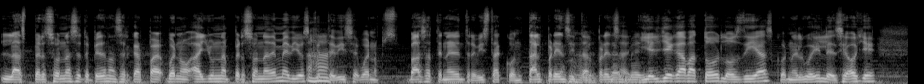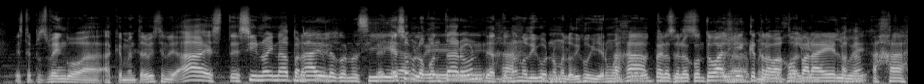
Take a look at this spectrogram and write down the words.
las personas se te empiezan a acercar. para- bueno, hay una persona de medios Ajá. que te dice, bueno, pues vas a tener entrevista con tal prensa y Ajá, tal prensa. tal. Y él llegaba todos los días con el güey y le decía, oye, este, pues vengo a, a que me entrevisten. Y le, ah, este, sí, no hay nada para Nadie ti. lo hoy". conocía, Eso me lo contaron. De antemano digo, no me lo dijo Guillermo. del Ajá, pero te lo contó alguien que trabajó para alguien. él, güey. Ajá.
